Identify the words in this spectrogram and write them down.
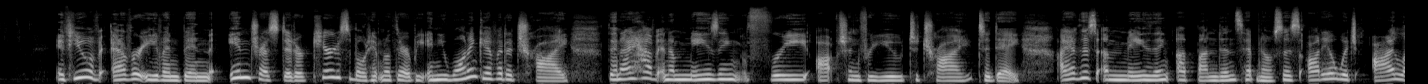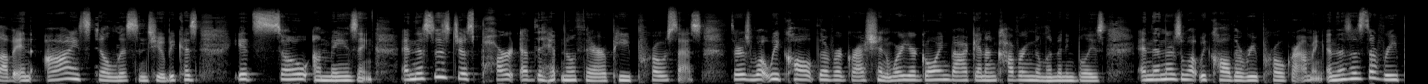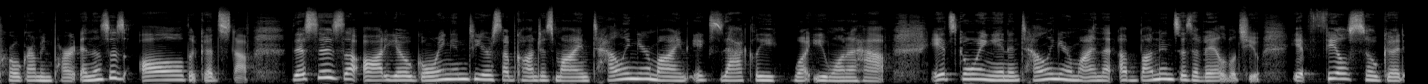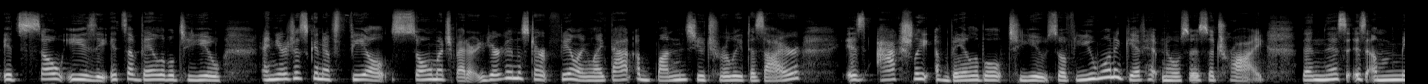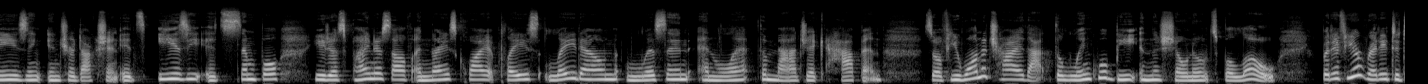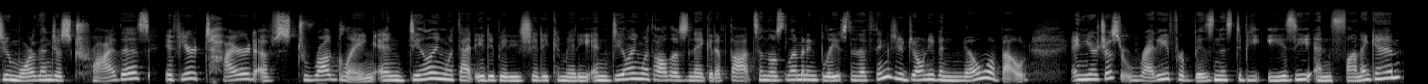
If you have ever even been interested or curious about hypnotherapy and you want to give it a try, then I have an amazing free option for you to try today. I have this amazing abundance hypnosis audio, which I love and I still listen to because it's so amazing. And this is just part of the hypnotherapy process. There's what we call the regression, where you're going back and uncovering the limiting beliefs. And then there's what we call the reprogramming. And this is the reprogramming part. And this is all the good stuff stuff. This is the audio going into your subconscious mind, telling your mind exactly what you want to have. It's going in and telling your mind that abundance is available to you. It feels so good. It's so easy. It's available to you. And you're just going to feel so much better. You're going to start feeling like that abundance you truly desire is actually available to you. So if you want to give hypnosis a try, then this is amazing introduction. It's easy, it's simple. You just find yourself a nice quiet place, lay down, listen and let the magic happen. So if you want to try that, the link will be in the show notes below. But if you're ready to do more than just try this, if you're tired of struggling and dealing with that itty bitty shitty committee and dealing with all those negative thoughts and those limiting beliefs and the things you don't even know about, and you're just ready for business to be easy and fun again,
